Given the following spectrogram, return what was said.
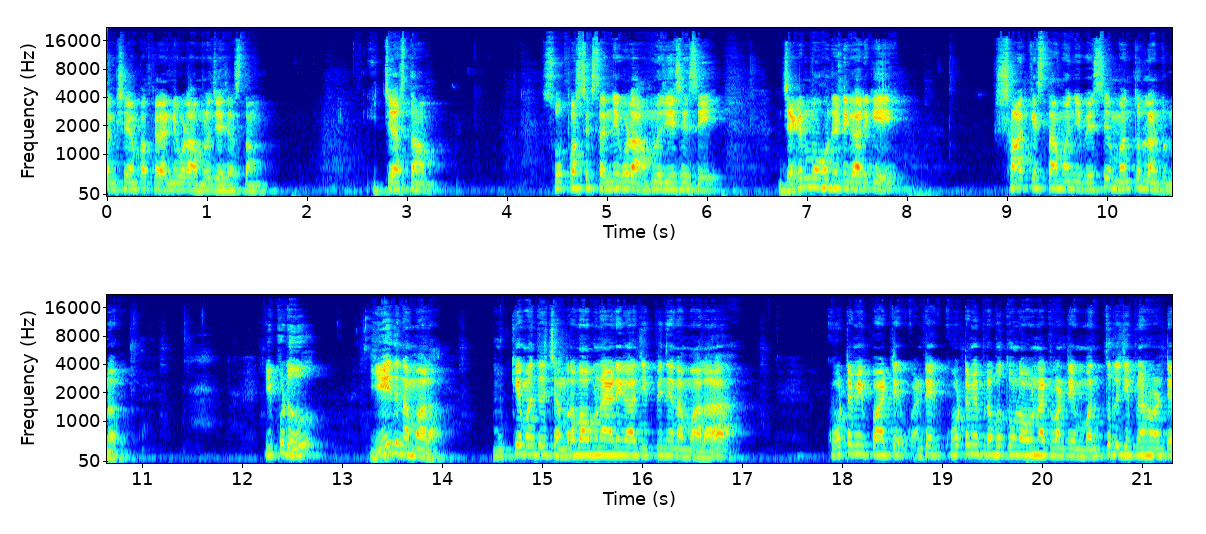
సంక్షేమ పథకాలు అన్నీ కూడా అమలు చేసేస్తాం ఇచ్చేస్తాం సూపర్ సిక్స్ అన్నీ కూడా అమలు చేసేసి జగన్మోహన్ రెడ్డి గారికి షాక్ ఇస్తామని చెప్పేసి మంత్రులు అంటున్నారు. ఇప్పుడు ఏది నమ్మాలా? ముఖ్యమంత్రి చంద్రబాబు నాయుడు గారు చెప్పింది నమ్మాలా? కూటమి పార్టీ అంటే కూటమి ప్రభుత్వంలో ఉన్నటువంటి మంత్రులు చెప్పినటువంటి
